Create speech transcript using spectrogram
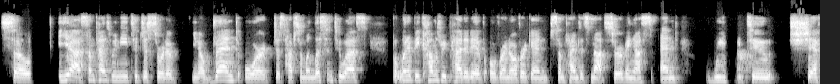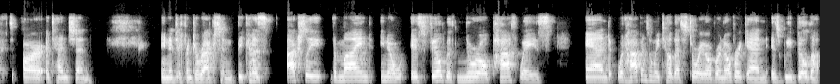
So yeah, sometimes we need to just sort of, you know, vent or just have someone listen to us but when it becomes repetitive over and over again, sometimes it's not serving us. And we need to shift our attention in a different direction because actually the mind, you know, is filled with neural pathways. And what happens when we tell that story over and over again is we build a,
